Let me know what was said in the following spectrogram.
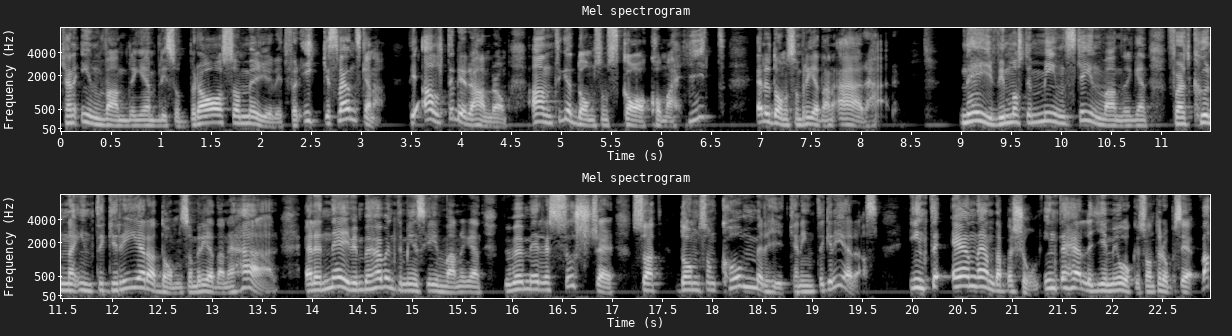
kan invandringen bli så bra som möjligt för icke-svenskarna? Det är alltid det det handlar om. Antingen de som ska komma hit eller de som redan är här. Nej, vi måste minska invandringen för att kunna integrera de som redan är här. Eller nej, vi behöver inte minska invandringen, vi behöver mer resurser så att de som kommer hit kan integreras. Inte en enda person, inte heller Jimmy Åkesson tar upp och säger va?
